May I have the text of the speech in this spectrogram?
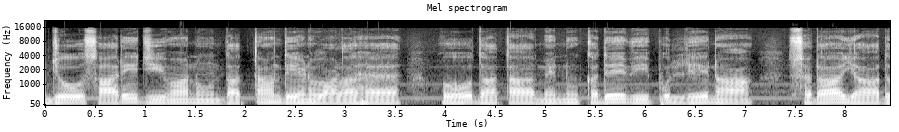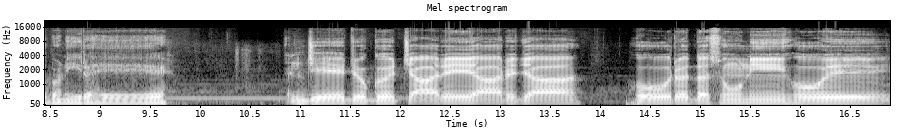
ਜੋ ਸਾਰੇ ਜੀਵਾਂ ਨੂੰ ਦਾਤਾਂ ਦੇਣ ਵਾਲਾ ਹੈ ਉਹ ਦਾਤਾ ਮੈਨੂੰ ਕਦੇ ਵੀ ਭੁੱਲੇ ਨਾ ਸਦਾ ਯਾਦ ਬਣੀ ਰਹੇ। ਜੇ ਜੁਗ ਚਾਰੇ ਆਰਜਾ ਹੋਰ ਦਸੂਣੀ ਹੋਏ।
